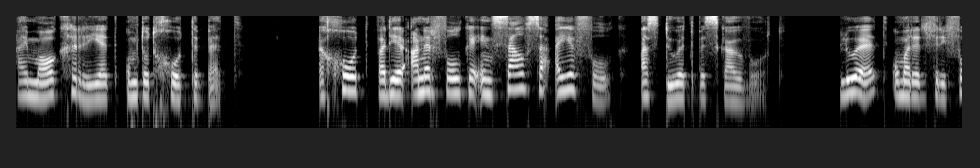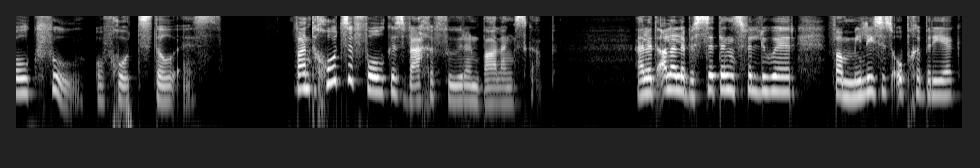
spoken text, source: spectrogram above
Hy maak gereed om tot God te bid. 'n God wat deur ander volke en selfs sy eie volk as dood beskou word. Bloot omdat dit vir die volk voel of God stil is. Want God se volk is weggevoer in ballingskap. Hulle het al hulle besittings verloor, families is opgebreek,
